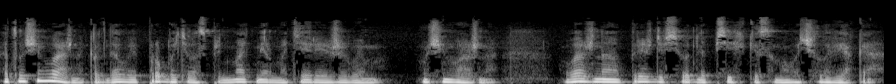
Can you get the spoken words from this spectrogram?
Это очень важно, когда вы пробуете воспринимать мир материи живым. Очень важно. Важно прежде всего для психики самого человека.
